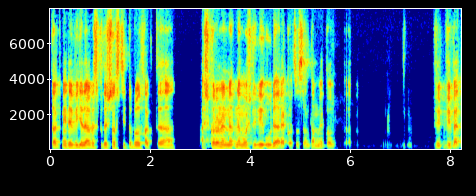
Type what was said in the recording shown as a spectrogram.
tak nejde vidět, ale ve skutečnosti to byl fakt uh, až skoro ne, nemožlivý úder, jako co jsem tam jako uh, vy, vyvedl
